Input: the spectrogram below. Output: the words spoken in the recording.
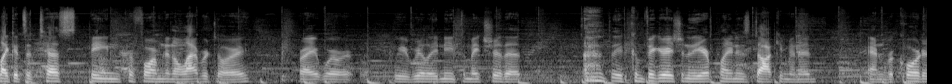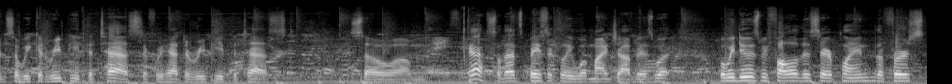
like it's a test being performed in a laboratory, right? Where we really need to make sure that the configuration of the airplane is documented and recorded so we could repeat the test if we had to repeat the test. So um, yeah, so that's basically what my job is. What, what we do is we follow this airplane, the first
